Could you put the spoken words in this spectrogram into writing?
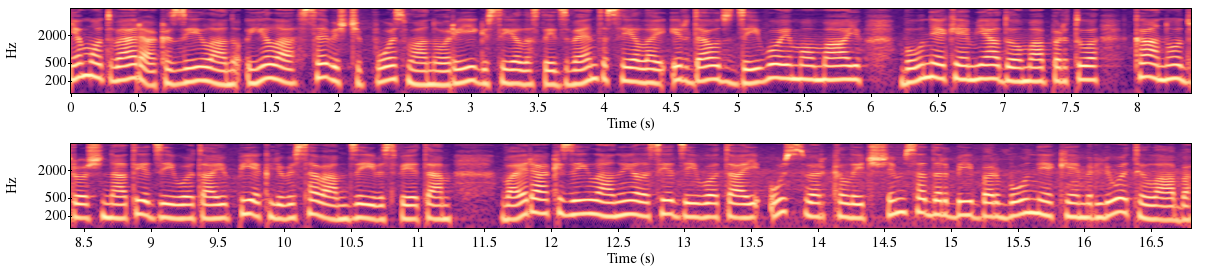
Ņemot vērā, ka Zīlānu ielā, sevišķi posmā no Rīgas ielas līdz Ventas ielai, ir daudz dzīvojamo māju, būvniekiem jādomā par to, kā nodrošināt iedzīvotāju piekļuvi savām dzīves vietām. Vairāki Zīlānu ielas iedzīvotāji uzsver, ka līdz šim sadarbība ar būvniekiem ir ļoti laba.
